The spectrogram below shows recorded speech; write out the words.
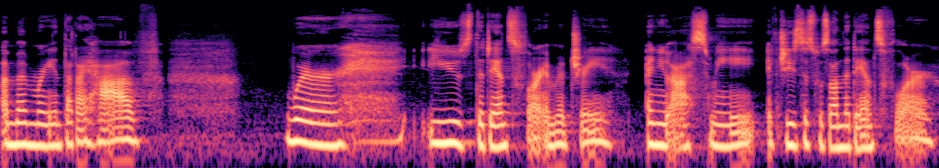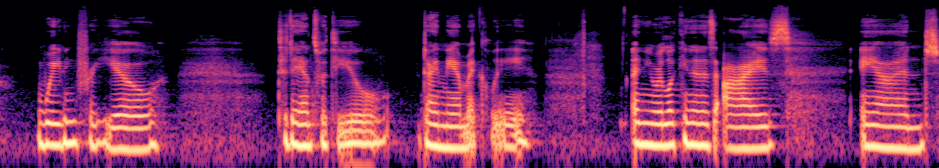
a memory that I have where you used the dance floor imagery and you asked me if Jesus was on the dance floor waiting for you to dance with you dynamically. And you were looking in his eyes and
